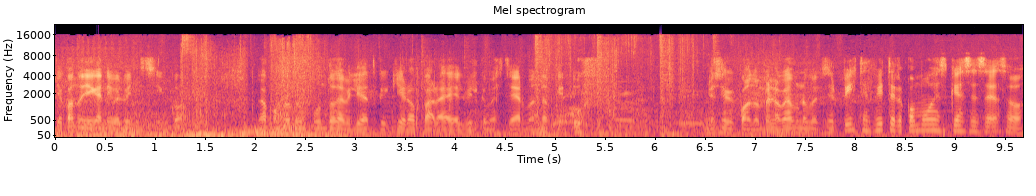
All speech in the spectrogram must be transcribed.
Ya cuando llegue a nivel 25, voy a comprarme un punto de habilidad que quiero para el build que me estoy armando, que uff, yo sé que cuando me lo vean no me dicen, Peter, Peter, ¿cómo es que haces eso?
